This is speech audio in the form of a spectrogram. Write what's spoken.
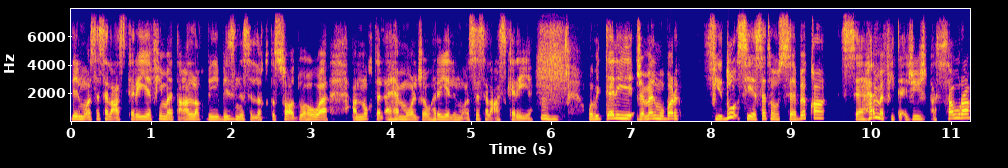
للمؤسسة العسكرية فيما يتعلق ببزنس الاقتصاد وهو النقطة الأهم والجوهرية للمؤسسة العسكرية. وبالتالي جمال مبارك في ضوء سياسته السابقة ساهم في تأجيج الثورة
